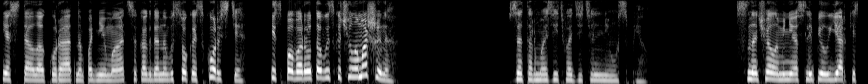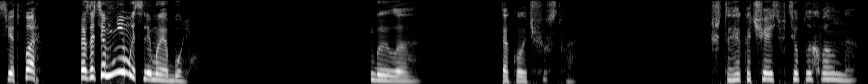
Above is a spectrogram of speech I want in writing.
я стала аккуратно подниматься, когда на высокой скорости из поворота выскочила машина. Затормозить водитель не успел. Сначала меня ослепил яркий свет фар, а затем немыслимая боль. Было такое чувство, что я качаюсь в теплых волнах,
